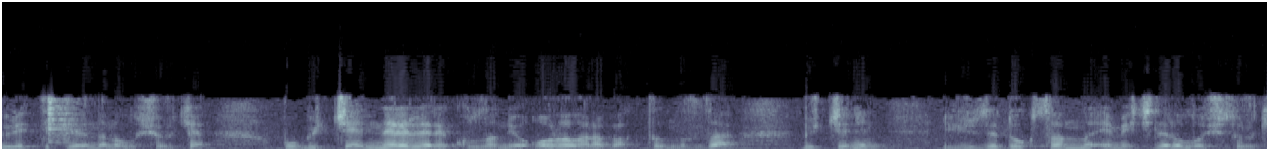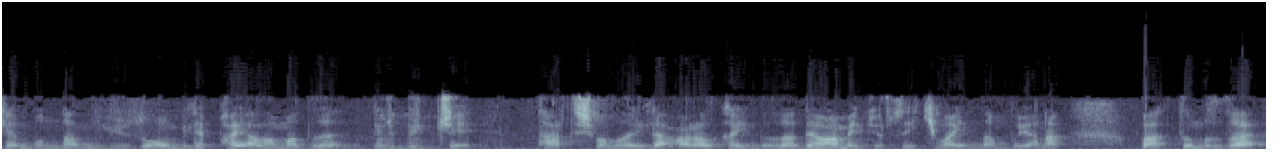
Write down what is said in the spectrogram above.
ürettiklerinden oluşurken bu bütçe nerelere kullanıyor oralara baktığımızda bütçenin %90'ını emekçiler oluştururken bundan %10 bile pay alamadığı bir bütçe tartışmalarıyla Aralık ayında da devam ediyoruz. Ekim ayından bu yana. Baktığımızda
